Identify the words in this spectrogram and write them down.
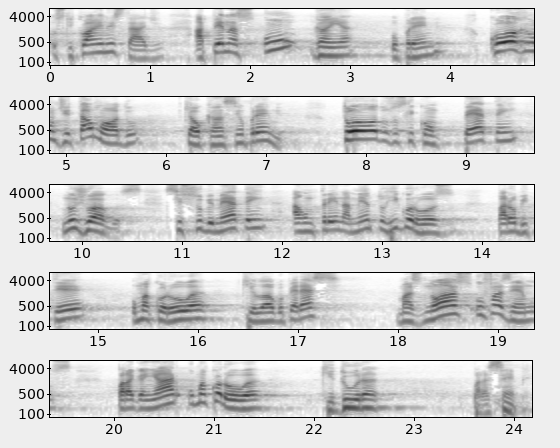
os que correm no estádio, apenas um ganha o prêmio, corram de tal modo que alcancem o prêmio. Todos os que competem nos jogos se submetem a um treinamento rigoroso para obter uma coroa que logo perece, mas nós o fazemos para ganhar uma coroa que dura para sempre.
